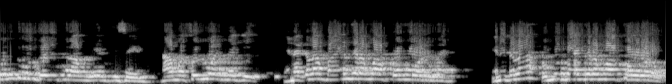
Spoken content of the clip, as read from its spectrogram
கொண்டு வருவதற்கு நாம் முயற்சி செய்யணும். நாம சொல்லுவோம் இன்னைக்கு எனக்கெல்லாம் பயங்கரமா கோபம் வருவேன் எனக்கெல்லாம் ரொம்ப பயங்கரமா கோவம் வரும்.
